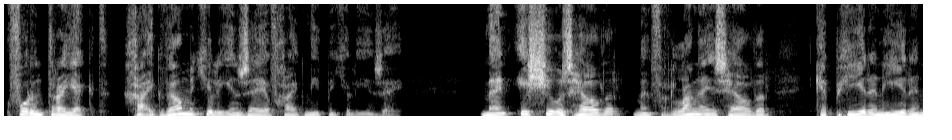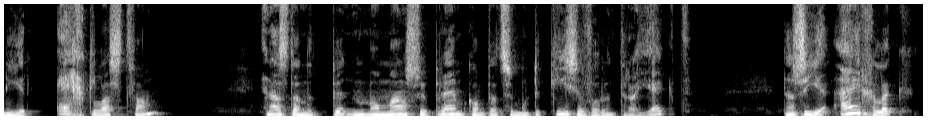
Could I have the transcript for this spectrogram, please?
voor een traject. Ga ik wel met jullie in zee of ga ik niet met jullie in zee? Mijn issue is helder, mijn verlangen is helder. Ik heb hier en hier en hier echt last van. En als dan het moment suprême komt dat ze moeten kiezen voor een traject, dan zie je eigenlijk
